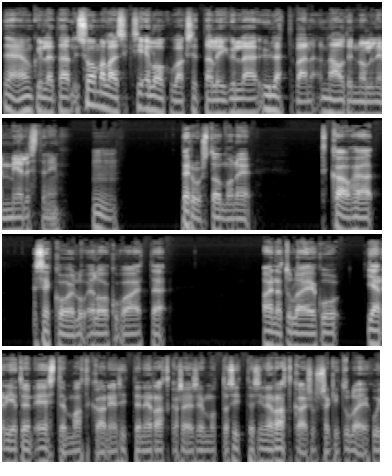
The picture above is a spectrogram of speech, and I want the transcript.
tämä on kyllä, tämä suomalaiseksi elokuvaksi, että oli kyllä yllättävän nautinnollinen mielestäni. Mm. Perus tuommoinen kauhea sekoiluelokuva, että aina tulee joku järjetön este matkaan ja sitten ne ratkaisee sen, mutta sitten siinä ratkaisussakin tulee joku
